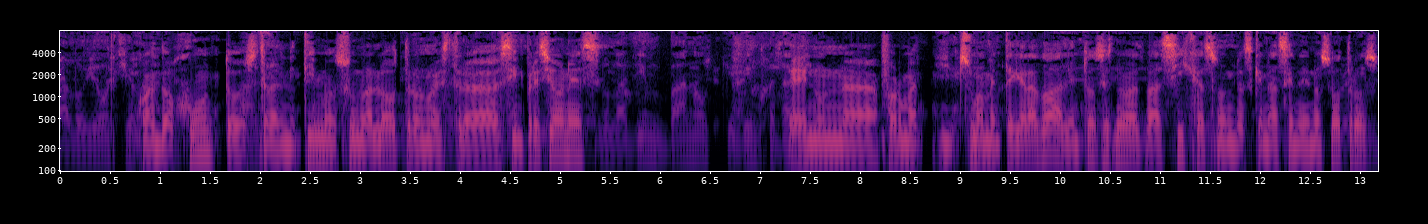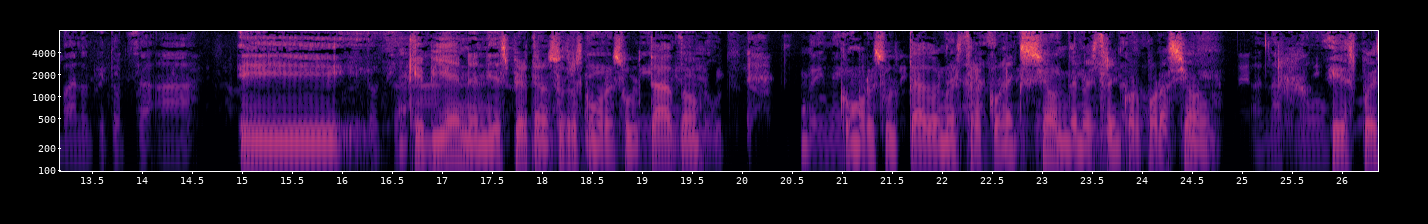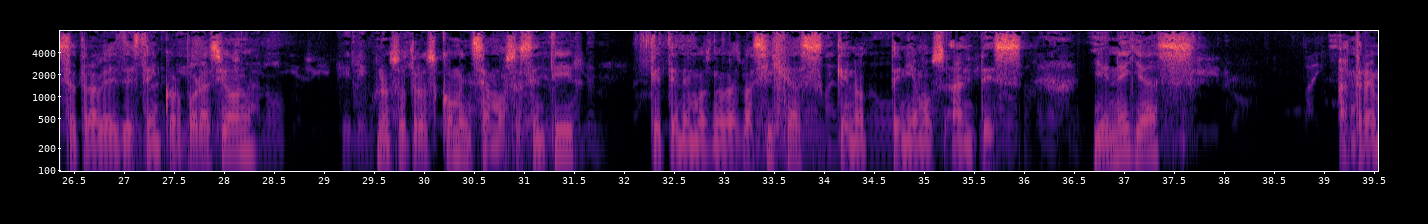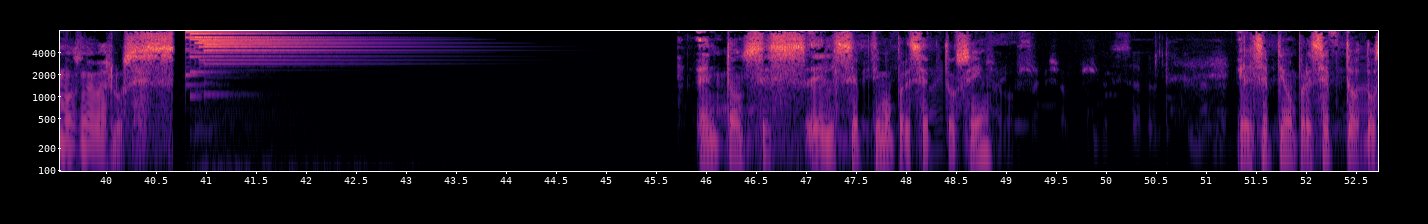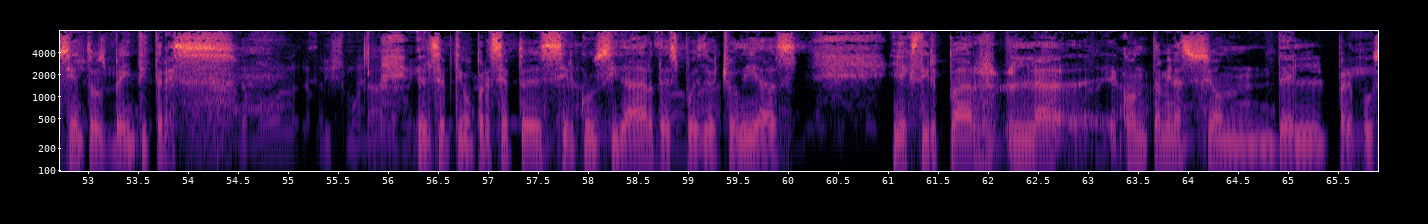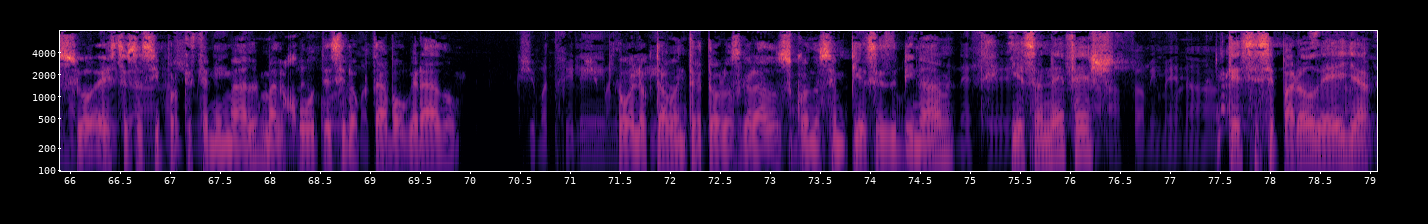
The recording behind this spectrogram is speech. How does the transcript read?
cuando juntos transmitimos uno al otro nuestras impresiones en una forma sumamente gradual, entonces nuevas vasijas son las que nacen en nosotros y que vienen y despiertan a nosotros como resultado como resultado de nuestra conexión, de nuestra incorporación. Y después, a través de esta incorporación, nosotros comenzamos a sentir que tenemos nuevas vasijas que no teníamos antes. Y en ellas atraemos nuevas luces. Entonces, el séptimo precepto, ¿sí? El séptimo precepto 223. El séptimo precepto es circuncidar después de ocho días y extirpar la contaminación del prepucio. Esto es así porque este animal, Malhut, es el octavo grado o el octavo entre todos los grados, cuando se empieza es Binah, y esa Nefesh que se separó de ella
